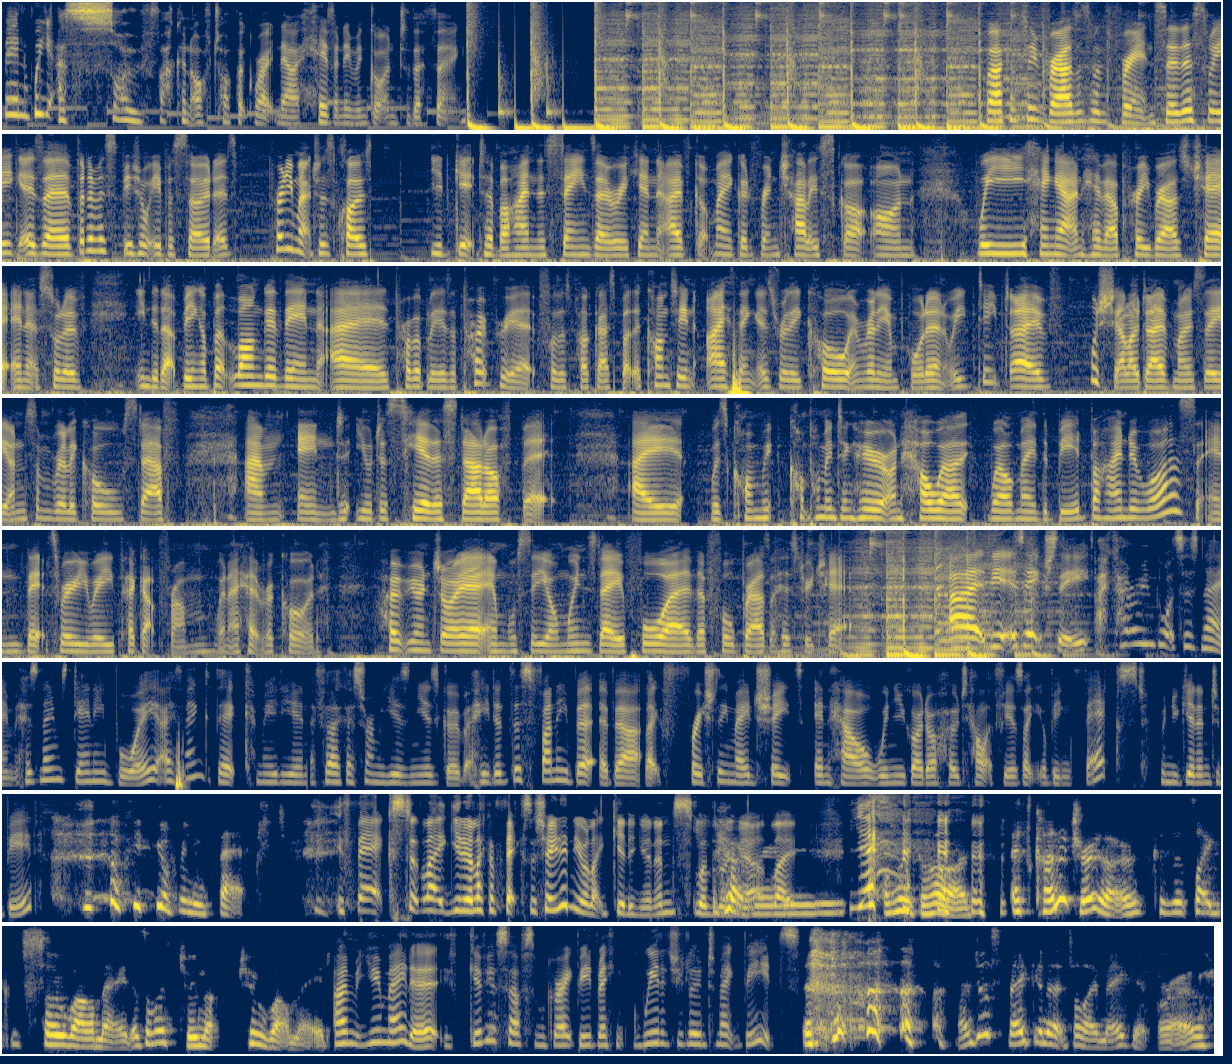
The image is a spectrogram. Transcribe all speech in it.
Man, we are so fucking off topic right now. I haven't even got into the thing. Welcome to Browsers with Friends. So this week is a bit of a special episode. It's pretty much as close you'd get to behind the scenes, I reckon. I've got my good friend Charlie Scott on. We hang out and have our pre-browse chat, and it sort of ended up being a bit longer than uh, probably is appropriate for this podcast. But the content I think is really cool and really important. We deep dive, shallow dive mostly, on some really cool stuff, um, and you'll just hear the start off bit. I was com- complimenting her on how well, well made the bed behind her was, and that's where we pick up from when I hit record. Hope you enjoy it, and we'll see you on Wednesday for the full browser history chat. Uh, there is actually, I can't remember what's his name. His name's Danny Bhoy, I think, that comedian. I feel like I saw him years and years ago, but he did this funny bit about like freshly made sheets and how when you go to a hotel, it feels like you're being faxed when you get into bed. You're being faxed. You're faxed, like, you know, like a fax machine, and you're like getting in and slithering out. Like, yeah. Oh my god, it's kind of true though, because it's like so well made. It's almost too much, too well made. Um, you made it. Give yourself some great bed making. Where did you learn to make beds? I'm just faking it till I make it, bro.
